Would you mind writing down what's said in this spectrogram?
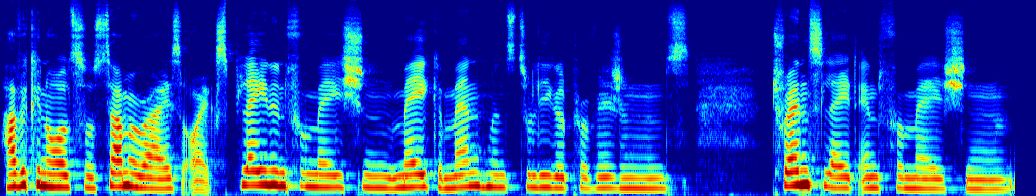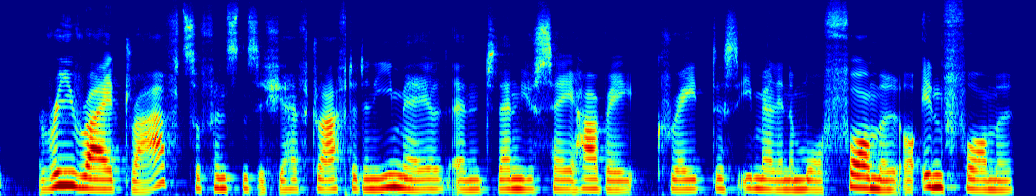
Harvey can also summarize or explain information, make amendments to legal provisions, translate information, rewrite drafts. So, for instance, if you have drafted an email and then you say, Harvey, create this email in a more formal or informal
